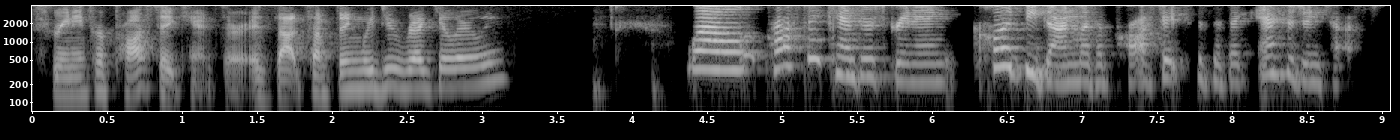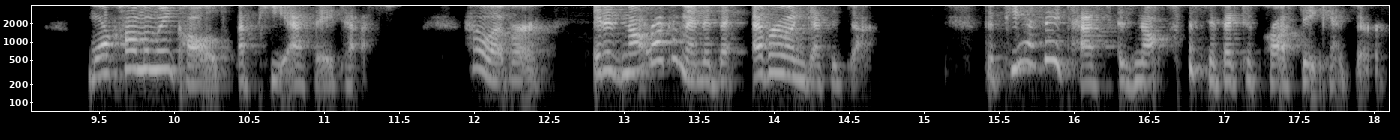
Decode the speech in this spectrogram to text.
screening for prostate cancer. Is that something we do regularly? Well, prostate cancer screening could be done with a prostate specific antigen test, more commonly called a PSA test. However, it is not recommended that everyone gets it done. The PSA test is not specific to prostate cancer.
